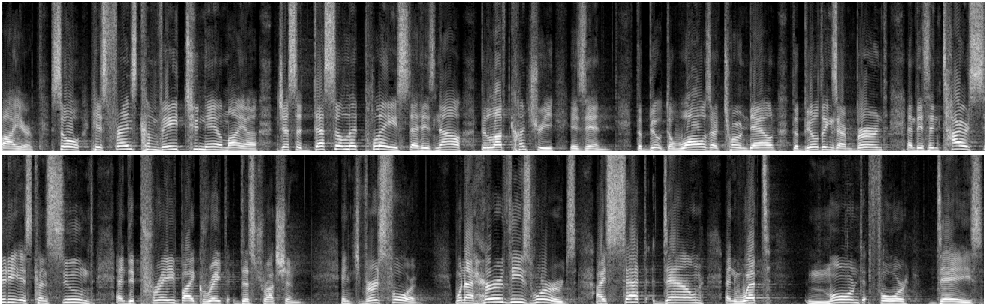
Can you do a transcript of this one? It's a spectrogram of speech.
fire. So his friends conveyed to Nehemiah just a desolate place that his now beloved country is in. The, the walls are torn down, the buildings are burned, and this entire city is consumed and depraved by great destruction. In verse 4, when I heard these words, I sat down and wept, mourned for days.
